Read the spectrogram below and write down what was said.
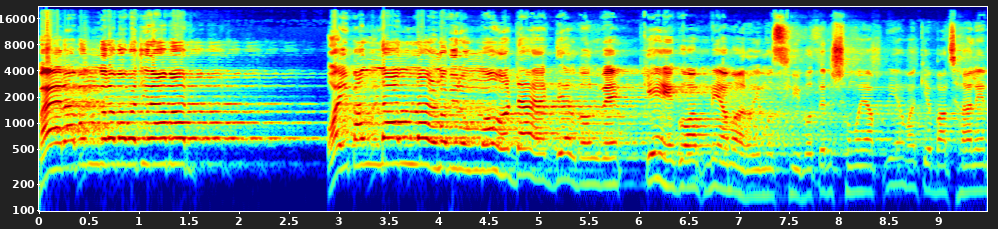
ভাইরা বন্ধুরা, বাবাজিরা আমার, ওই বান্দা আল্লাহর নবীর উম্মত, ডাক দিয়ে বলবে, কে গো আপনি আমার? ওই মুসিবতের সময় আপনি আমাকে বাঁচালেন।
